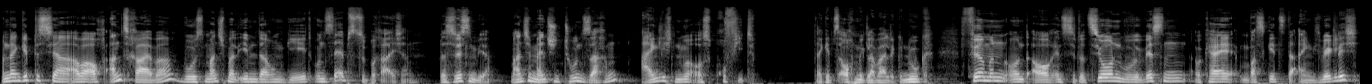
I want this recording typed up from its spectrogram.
Und dann gibt es ja aber auch Antreiber, wo es manchmal eben darum geht, uns selbst zu bereichern. Das wissen wir. Manche Menschen tun Sachen eigentlich nur aus Profit. Da gibt's auch mittlerweile genug Firmen und auch Institutionen, wo wir wissen, okay, um was geht's da eigentlich wirklich?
